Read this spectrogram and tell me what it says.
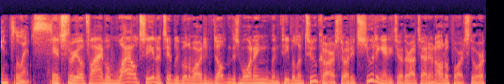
influence. It's 305, a wild scene at Sibley Boulevard in Dolton this morning when people in two cars started shooting at each other outside an auto parts store.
